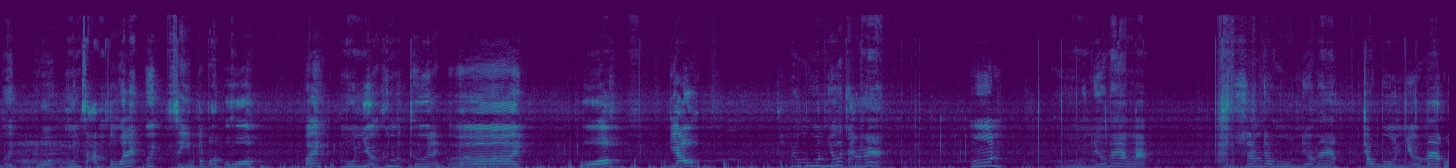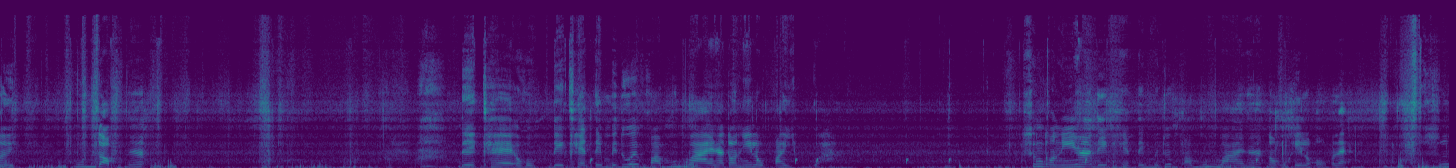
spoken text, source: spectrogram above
เฮ้ยโอ้มูลสามตัวแล้วอุ้ยสี่ตัวโอ้โหเอ้ยมูลเยอะขึ้นทุกทีเลยเอ้ยโอ้เดี๋ยวทำไมมูลเยอะจังอะมูลมูลเยอะมากนะซึ่งเจ้ามูลเยอะมาก เจ้ามูลเยอะมากเลย มูลดรอปนะ เดย์แคร์โอ้โหเดย์แคร์เต็มไปด้วยความวุ่นวายนะ ตอนนี้เราไปดีกว่า ซึ่งตอนนี้ฮะเดย์แคร์เต็มไปด้วยความวุ่นวายนะตองโอเคเราออกไปแล้ว ซึ่ง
